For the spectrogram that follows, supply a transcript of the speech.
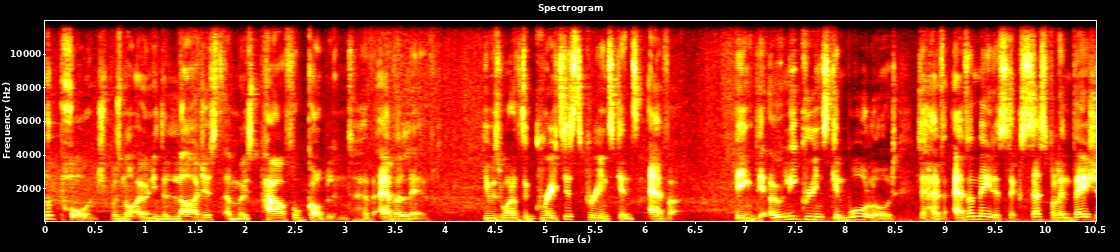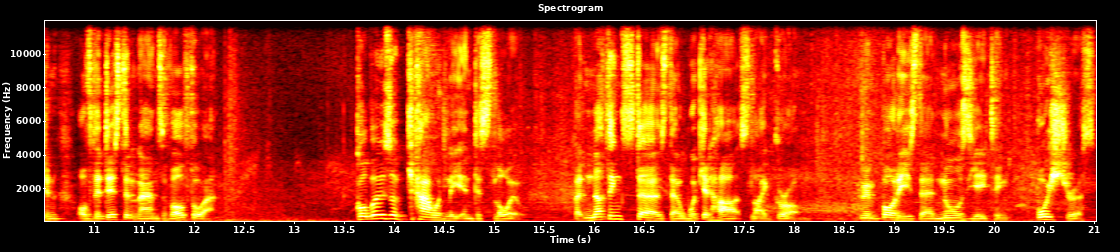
the Paunch was not only the largest and most powerful goblin to have ever lived, he was one of the greatest greenskins ever, being the only greenskin warlord to have ever made a successful invasion of the distant lands of Ulthuan. Gobbos are cowardly and disloyal, but nothing stirs their wicked hearts like Grom, who embodies their nauseating, boisterous,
